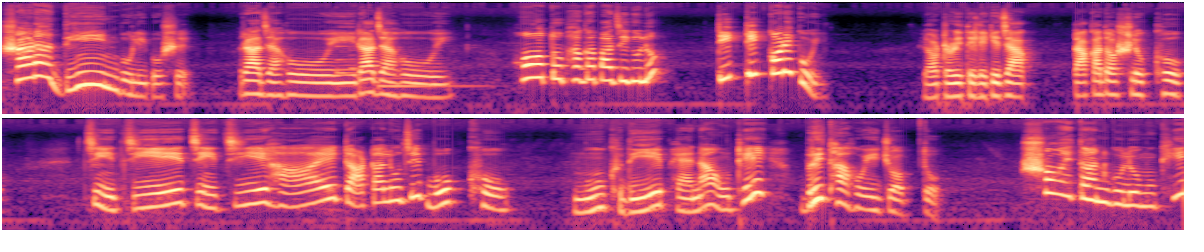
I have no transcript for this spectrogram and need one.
সারা দিন বলি বসে, রাজা হই রাজা হই হত ভাগা পাজিগুলো টিকটিক করে কই? লটারিতে লেগে যাক টাকা দশ লক্ষ। চেঁচিয়ে চেঁচিয়ে হায় টাটালো যে বক্ষ। মুখ দিয়ে ফেনা উঠে বৃথা হয়ে জব্দ। শয়তানগুলো মুখে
